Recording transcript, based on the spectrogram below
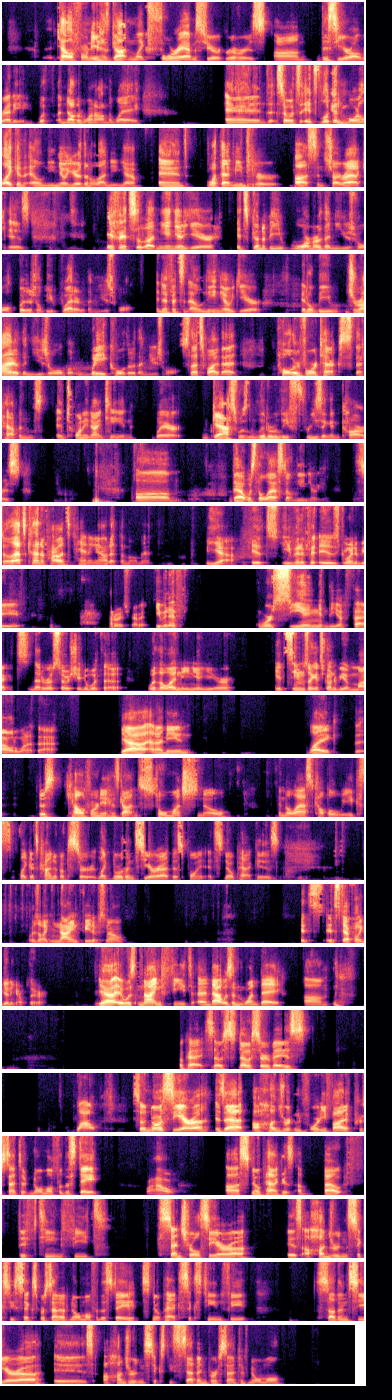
California has gotten like four atmospheric rivers um this year already, with another one on the way. And so it's it's looking more like an El Nino year than a La Nina. And what that means for us in Chirac is if it's a La Nina year, it's going to be warmer than usual, but it'll be wetter than usual. And if it's an El Nino year, it'll be drier than usual, but way colder than usual. So that's why that polar vortex that happened in 2019, where gas was literally freezing in cars, um, that was the last El Nino year. So that's kind of how it's panning out at the moment. Yeah, it's even if it is going to be, how do I describe it? Even if we're seeing the effects that are associated with a with a La Nina year, it seems like it's going to be a mild one at that. Yeah, and I mean, like, just California has gotten so much snow in the last couple weeks. Like, it's kind of absurd. Like, Northern Sierra at this point, its snowpack is Was it like nine feet of snow? It's it's definitely getting up there. yeah, it was nine feet, and that was in one day. Um, okay, so snow surveys. Wow, So North Sierra is at 145% of normal for the state. Wow. Uh, snowpack is about 15 feet. Central Sierra is 166% of normal for the state. Snowpack 16 feet. Southern Sierra is 167% of normal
